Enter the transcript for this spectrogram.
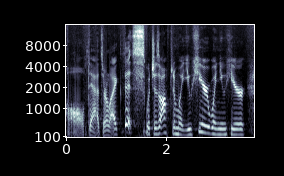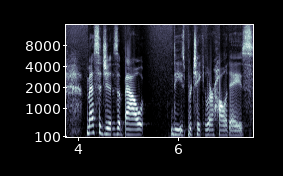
all dads are like this, which is often what you hear when you hear messages about these particular holidays.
